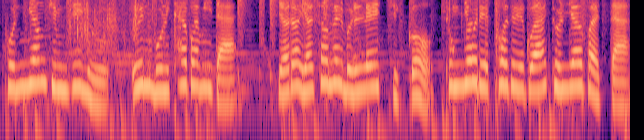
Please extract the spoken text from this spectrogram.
본명 김진우, 은 몰카범이다. 여러 여성을 몰래 찍고 동료 래퍼들과 돌려봤다.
